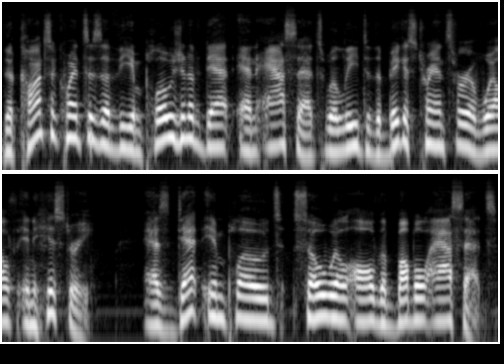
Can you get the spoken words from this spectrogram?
The consequences of the implosion of debt and assets will lead to the biggest transfer of wealth in history. As debt implodes, so will all the bubble assets.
